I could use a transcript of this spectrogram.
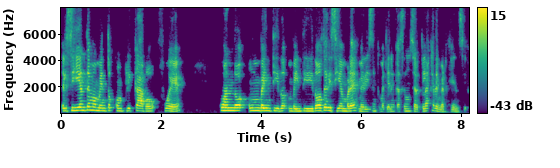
el siguiente momento complicado fue cuando un 22, 22 de diciembre me dicen que me tienen que hacer un cerclaje de emergencia,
